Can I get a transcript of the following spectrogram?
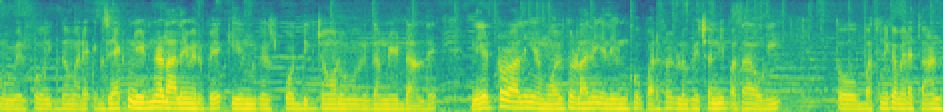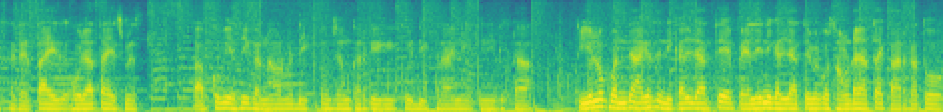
मेरे को एकदम एग्जैक्ट नीट ना डाले मेरे पे, कि उनको स्पॉट दिख जाऊँ और वो एकदम नीट डाल दे। नेट तो डालेंगे मॉल तो डालेंगे, लेकिन उनको परफेक्ट लोकेशन नहीं पता होगी। तो बचने का मेरा चांस रहता है, हो जाता है इसमें। तो आपको भी ऐसे ही करना और मैं देखता हूँ जम करके कि कोई दिख रहा है, नहीं कि नहीं दिख रहा। तो ये लोग बंदे आगे से निकल जाते हैं, पहले निकल जाते हैं, मेरे को साउंड आ जाता है कार का तो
